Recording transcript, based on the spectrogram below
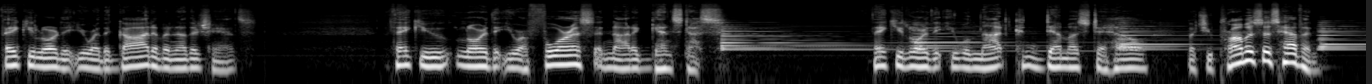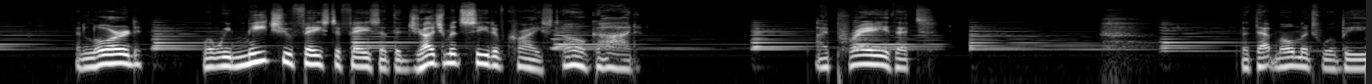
Thank you, Lord, that you are the God of another chance. Thank you, Lord, that you are for us and not against us. Thank you, Lord, that you will not condemn us to hell, but you promise us heaven. And Lord, when we meet you face to face at the judgment seat of Christ, oh God, I pray that that that moment will be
